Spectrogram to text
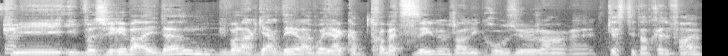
Puis il va se virer vers Aidan, puis il va la regarder en la voyant comme traumatisée, genre les gros yeux, genre euh, qu'est-ce que t'es en train de faire.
